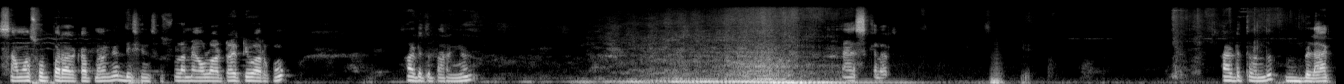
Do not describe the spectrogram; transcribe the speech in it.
செம சூப்பராக இருக்கா பாருங்க டிசைன்ஸ் ஃபுல்லாமே அவ்வளோ அட்ராக்டிவாக இருக்கும். அடுத்து பாருங்க. ஆஸ் கலர் அடுத்து வந்து Black.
